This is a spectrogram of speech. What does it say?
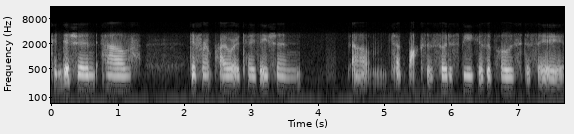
condition have different prioritization um, check boxes, so to speak, as opposed to, say,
